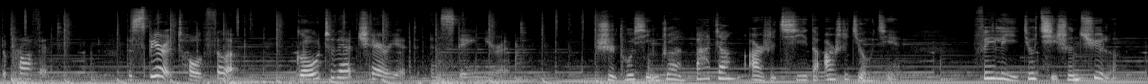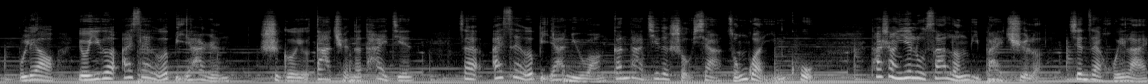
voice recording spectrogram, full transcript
the prophet. The Spirit told Philip, Go to that chariot and stay near it. 使徒行传八章二十七到二十九节，菲利就起身去了。不料有一个埃塞俄比亚人，是个有大权的太监，在埃塞俄比亚女王甘大基的手下总管银库。他上耶路撒冷礼拜去了，现在回来，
